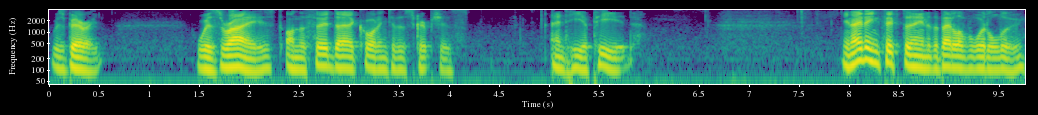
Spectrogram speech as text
was buried, was raised on the third day according to the scriptures, and he appeared. In 1815, at the Battle of Waterloo,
